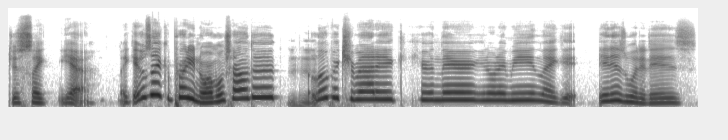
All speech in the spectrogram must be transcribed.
just like yeah, like it was like a pretty normal childhood. Mm-hmm. A little bit traumatic here and there. You know what I mean? Like it, it is what it is.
